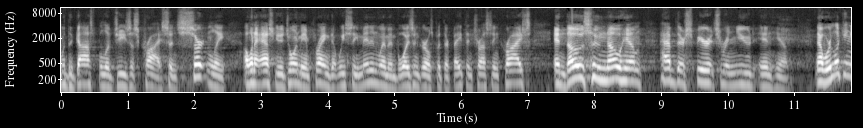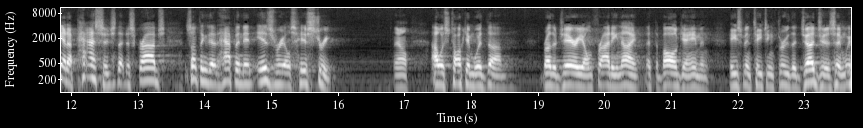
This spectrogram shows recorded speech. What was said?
with the gospel of jesus christ and certainly I want to ask you to join me in praying that we see men and women, boys and girls, put their faith and trust in Christ, and those who know Him have their spirits renewed in Him. Now, we're looking at a passage that describes something that happened in Israel's history. Now, I was talking with um, Brother Jerry on Friday night at the ball game, and he's been teaching through the judges, and we,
